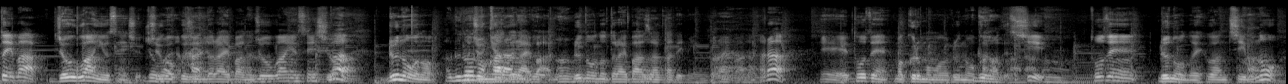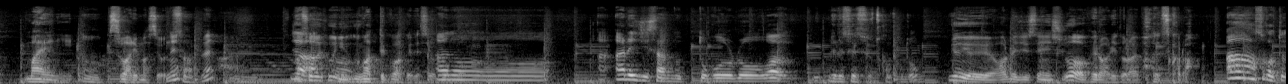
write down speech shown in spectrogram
例えばジョー・グアンユー選手中国人ドライバーのジョー・グアンユー選手はいはルノーのジュニアドライバー、うん。ルノーのドライバーズアカデミーのドライバーだから、えー当然、まあ、車もルノーカラーですし、ルノーカラー当然ルノーの F1 チームの前に座りますよね、そうだね、まあ、そういうふうに埋まっていくわけですよ、あのーあアレジさんのところはメルセデスを使うこと？いやいやいやアレジ選手はフェラーリドライバーですから。ああそうか、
